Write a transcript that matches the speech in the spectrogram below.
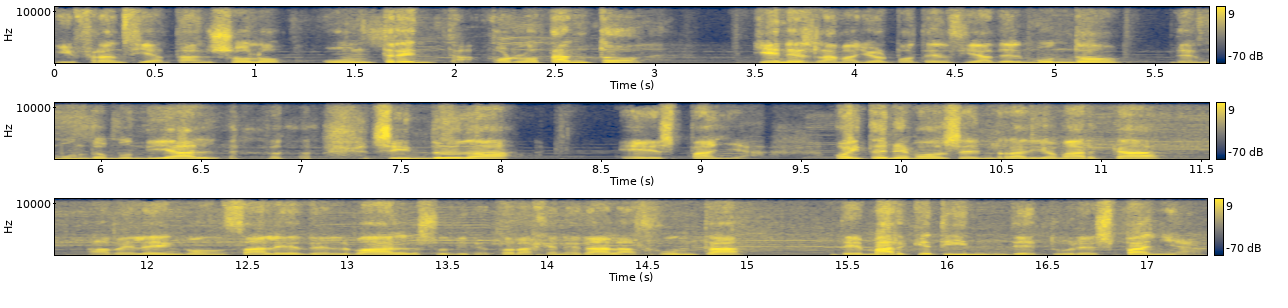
y Francia tan solo un 30%. Por lo tanto, ¿quién es la mayor potencia del mundo, del mundo mundial? Sin duda, España. Hoy tenemos en Radio Marca a Belén González del Val, su directora general adjunta de marketing de Tour España.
